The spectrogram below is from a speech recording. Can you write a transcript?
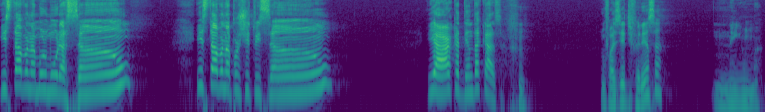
estava na murmuração, estava na prostituição e a arca dentro da casa. Não fazia diferença nenhuma.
